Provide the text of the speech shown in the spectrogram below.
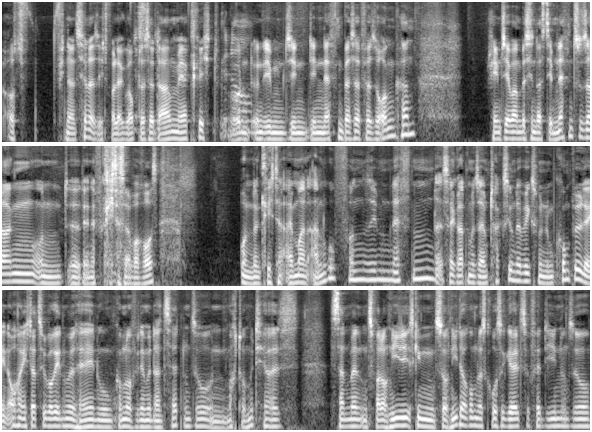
aus finanzieller Sicht, weil er glaubt, dass er da mehr kriegt genau. und, und, eben den, den, Neffen besser versorgen kann. Schämt sich aber ein bisschen, das dem Neffen zu sagen und äh, der Neffe kriegt das einfach raus. Und dann kriegt er einmal einen Anruf von seinem Neffen, da ist er gerade mit seinem Taxi unterwegs, mit einem Kumpel, der ihn auch eigentlich dazu überreden will, hey, du komm doch wieder mit ans Set und so und mach doch mit hier als Stuntman. Und zwar noch nie, es ging uns doch nie darum, das große Geld zu verdienen und so.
